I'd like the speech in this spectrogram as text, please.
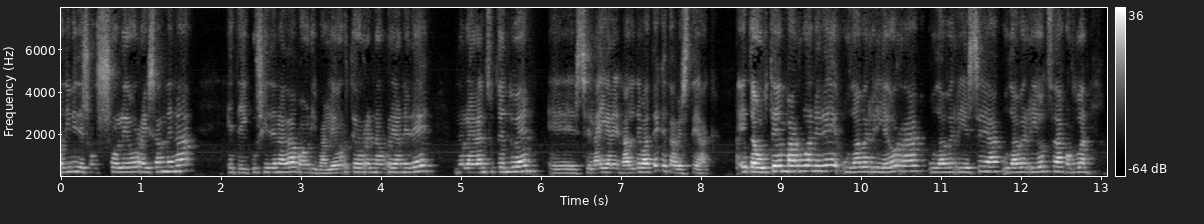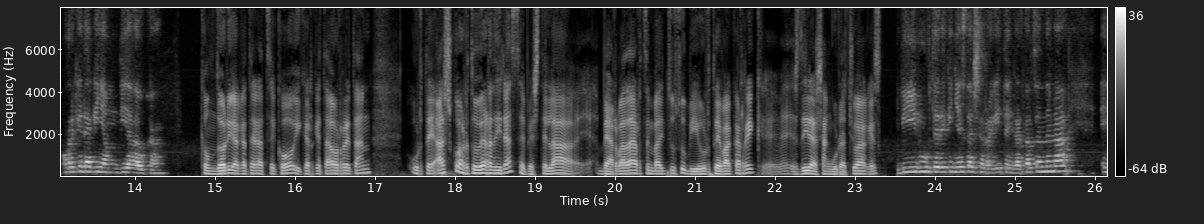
adibidez oso lehorra izan dena eta ikusi dena da ba hori ba lehorte horren aurrean ere nola erantzuten duen e, zelaiaren alde batek eta besteak eta urteen barruan ere udaberri lehorrak udaberri eseak udaberri hotzak orduan horrek ere egin handia dauka kondorioak ateratzeko ikerketa horretan urte asko hartu behar dira, ze bestela behar bada hartzen badituzu bi urte bakarrik, ez dira esanguratsuak, ez? Bi urterekin ez da eser egiten gertatzen dena, e,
